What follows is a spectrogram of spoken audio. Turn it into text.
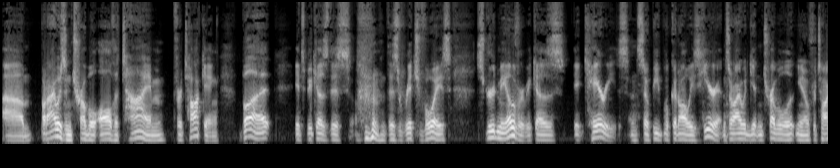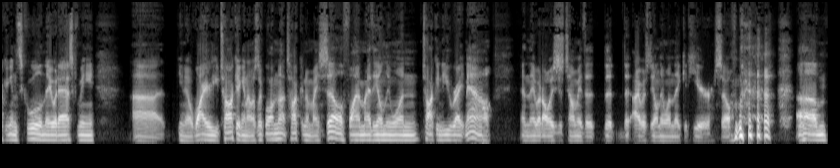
Um, but I was in trouble all the time for talking. But it's because this this rich voice screwed me over because it carries, and so people could always hear it. And so I would get in trouble, you know, for talking in school, and they would ask me, uh, you know, why are you talking? And I was like, well, I'm not talking to myself. Why am I the only one talking to you right now? And they would always just tell me that that, that I was the only one they could hear. So, um,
